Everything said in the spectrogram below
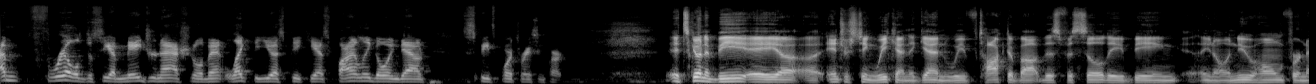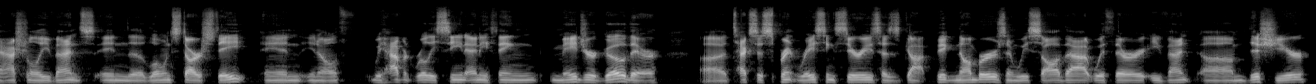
I'm thrilled to see a major national event like the USPKS finally going down to Speed Sports Racing Park. It's going to be a, uh, interesting weekend. Again, we've talked about this facility being, you know, a new home for national events in the Lone Star State, and you know, we haven't really seen anything major go there. Uh, Texas Sprint Racing Series has got big numbers, and we saw that with their event um, this year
